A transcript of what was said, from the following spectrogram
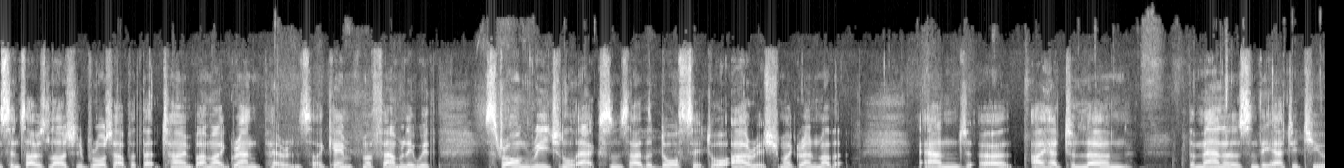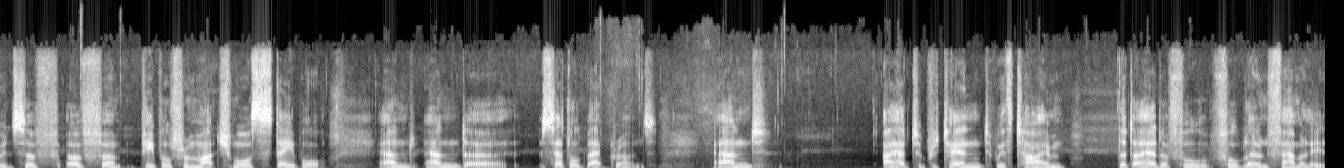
since I was largely brought up at that time by my grandparents, I came from a family with strong regional accents, either Dorset or Irish, my grandmother. And uh, I had to learn the manners and the attitudes of, of um, people from much more stable and, and uh, settled backgrounds. And I had to pretend with time that I had a full full blown family.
